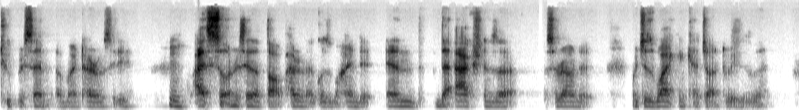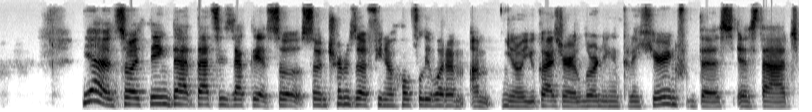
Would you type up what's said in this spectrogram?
2% of my entire city. Hmm. I still understand the thought pattern that goes behind it and the actions that surround it, which is why I can catch on to it easily. Yeah, And so I think that that's exactly it. So, so in terms of you know, hopefully, what I'm, I'm, you know, you guys are learning and kind of hearing from this is that,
